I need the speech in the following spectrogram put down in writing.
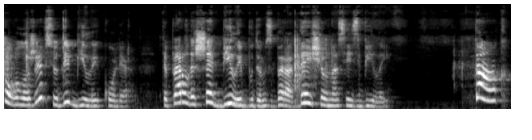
положив сюди білий колір. Тепер лише білий будемо збирати. Де ще у нас є білий? Так.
